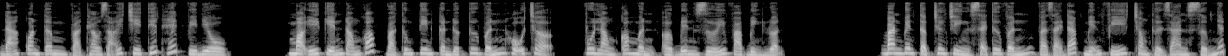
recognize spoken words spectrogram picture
đã quan tâm và theo dõi chi tiết hết video. Mọi ý kiến đóng góp và thông tin cần được tư vấn hỗ trợ, vui lòng comment ở bên dưới và bình luận. Ban biên tập chương trình sẽ tư vấn và giải đáp miễn phí trong thời gian sớm nhất.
